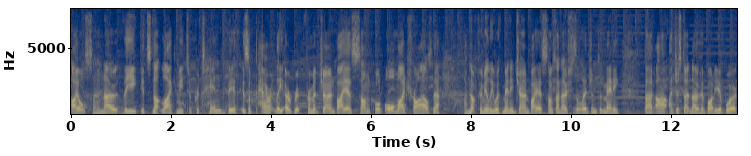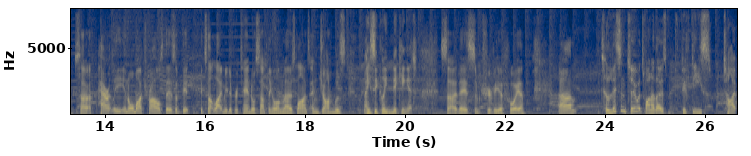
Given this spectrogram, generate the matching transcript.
I also know the It's Not Like Me to Pretend bit is apparently a rip from a Joan Baez song called All My Trials. Now, I'm not familiar with many Joan Baez songs. I know she's a legend to many, but uh, I just don't know her body of work. So apparently, in All My Trials, there's a bit It's Not Like Me to Pretend or something along those lines, and John was basically nicking it. So there's some trivia for you. Um, to listen to, it's one of those 50s type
